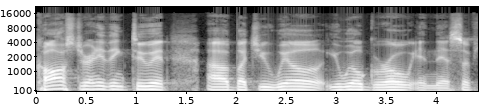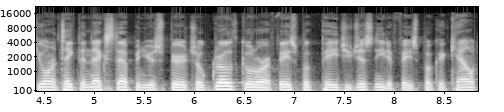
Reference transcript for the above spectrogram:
cost or anything to it, uh, but you will you will grow in this. So if you want to take the next step in your spiritual growth, go to our Facebook page. You just need a Facebook account,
